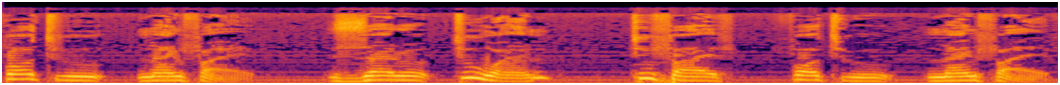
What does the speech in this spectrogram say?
4295 021 25 4295.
